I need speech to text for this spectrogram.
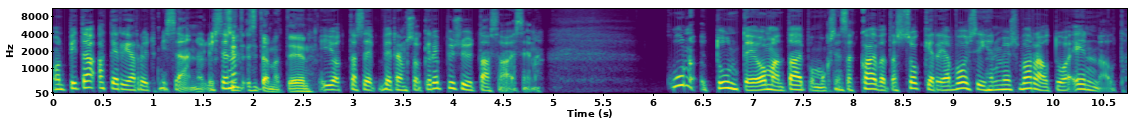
on pitää aterian rytmi säännöllisenä. Sitä, sitä mä teen. jotta se verensokeri pysyy tasaisena. Kun tuntee oman taipumuksensa kaivata sokeria, voi siihen myös varautua ennalta.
